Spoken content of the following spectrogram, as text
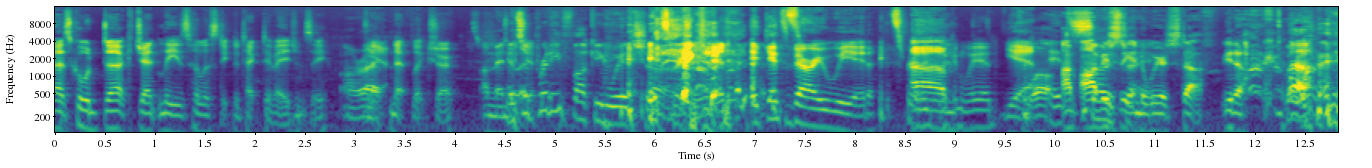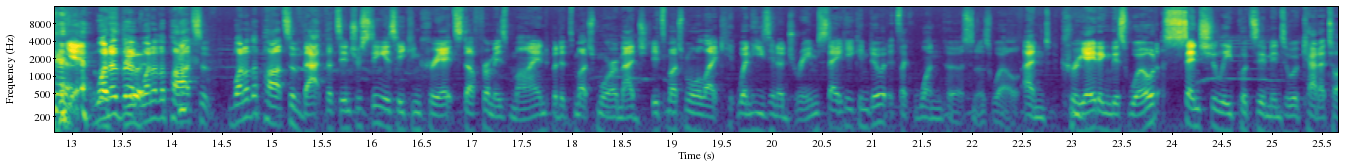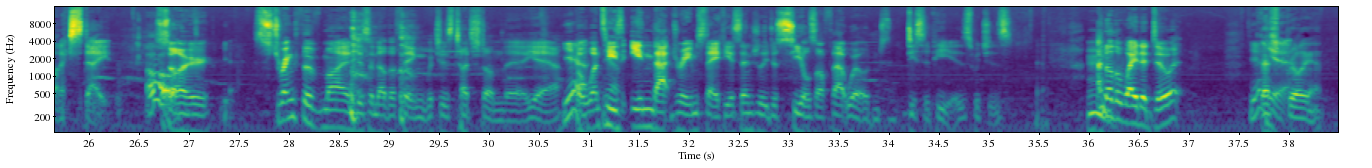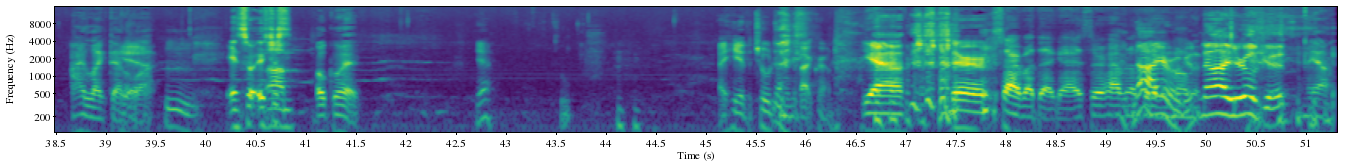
That's called Dirk Gently's Holistic Detective Agency. All right. Yeah, Netflix show. I'm into It's a it. pretty fucking weird show. it gets very weird. It's really Um, fucking weird. Yeah. well, It's I'm so obviously into strange. weird stuff. You know. yeah, one of Let's do the it. one of the parts of one of the parts of that that's interesting is he can create stuff from his mind, but it's much more imag- It's much more like when he's in a dream state, he can do it. It's like one person as well, and creating this world essentially puts him into a catatonic state. Oh. so strength of mind is another thing which is touched on there. Yeah, Yeah, But once yeah. he's in that dream state, he essentially just seals off that world and just disappears, which is another way to do it. Yeah. That's Yeah. brilliant. I like that a Yeah. lot. And so it's just. Um, oh, go ahead. Yeah. I hear the children in the background. Yeah, they're sorry about that, guys. They're having a Nah, bit of you're a all moment. no, you're all good. Yeah,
